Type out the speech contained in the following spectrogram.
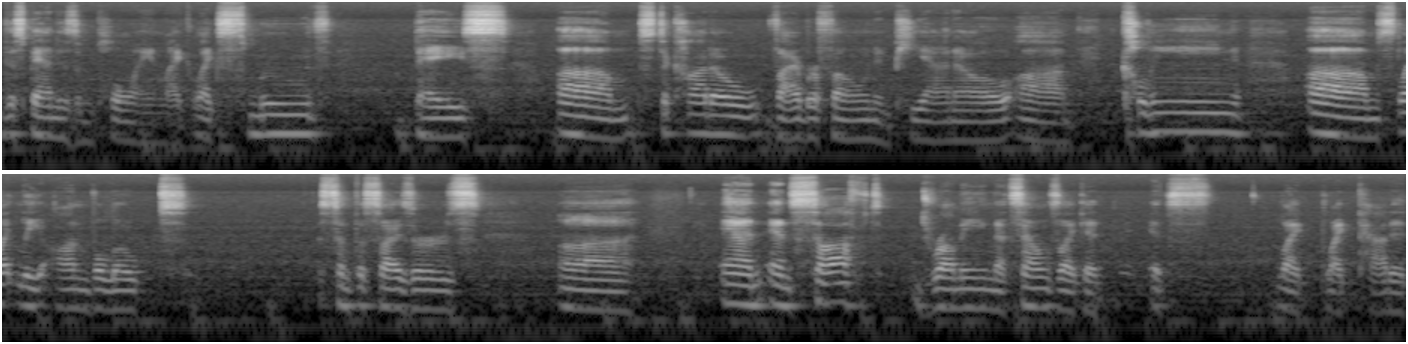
this band is employing, like like smooth bass um, staccato vibraphone and piano, um, clean, um, slightly enveloped synthesizers, uh, and and soft drumming that sounds like it it's like like padded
